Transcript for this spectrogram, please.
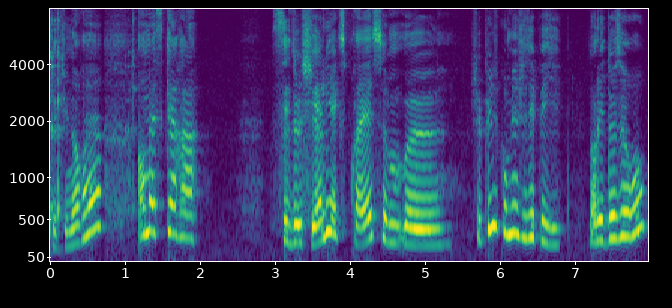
c'est une horreur. En mascara, c'est de chez AliExpress. Euh, je sais plus combien je les ai payés. Dans les 2 euros?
